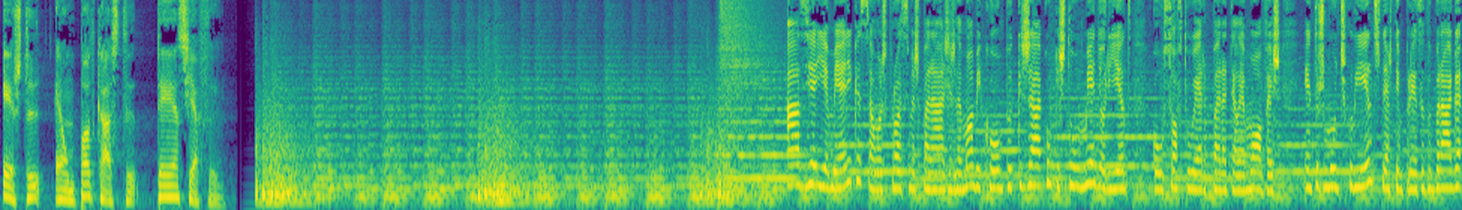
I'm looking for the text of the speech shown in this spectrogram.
Este é um podcast TSF. Ásia e América são as próximas paragens da Mobicomp, que já conquistou o Médio Oriente com o software para telemóveis. Entre os muitos clientes desta empresa de Braga,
